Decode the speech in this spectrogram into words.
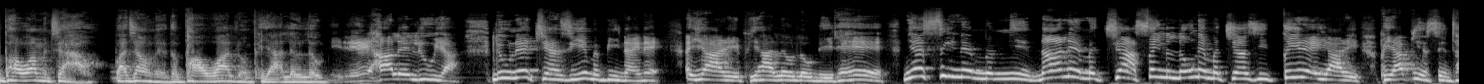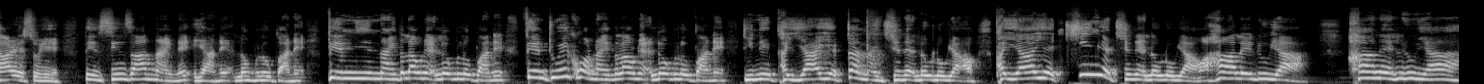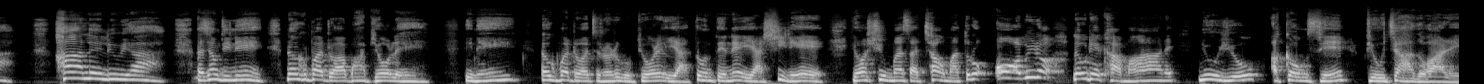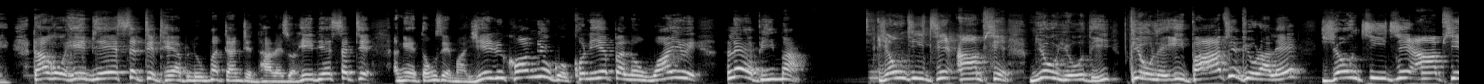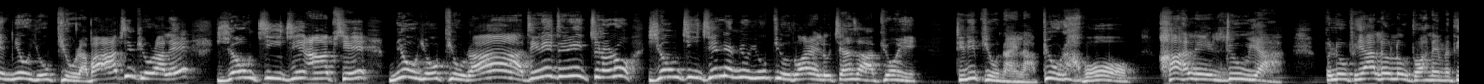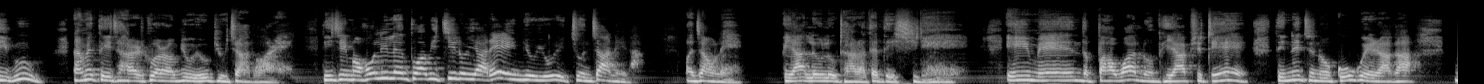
တဘာဝမကြောက်ဘာကြောင့်လဲတဘာဝလွန်ဖျားအလုံးလုံးနေတယ်ဟာလေလုယာလူနဲ့ကြံစည်မမိနိုင်တဲ့အရာတွေဖျားလုံးလုံးနေတယ်မျက်စိနဲ့မမြင်နားနဲ့မကြားစိတ်နှလုံးနဲ့မကြံစည်သေးတဲ့အရာတွေဖျားပြင်ဆင်ထားတယ်ဆိုရင်သင်စဉ်းစားနိုင်တဲ့အရာနဲ့အလုံးမလုံးပါနဲ့သင်မြင်နိုင်တဲ့လောက်နဲ့အလုံးမလုံးပါနဲ့သင်တွေးခေါ်နိုင်တဲ့လောက်နဲ့အလုံးမလုံးပါနဲ့ဒီနေ့ဖျားရဲ့တတ်နိုင်ခြင်းနဲ့အလုံးလုံးရအောင်ဖျားရဲ့ကြီးမြတ်ခြင်းနဲ့အလုံးလုံးရအောင်ဟာလေလုယာဟာလေလုယာ ဟာလေလုယာဒါကြောင့်ဒီနေ့နှုတ်ကပတ်တော်ကဘာပြောလဲဒီနေ့နှုတ်ကပတ်တော်ကကျွန်တော်တို့ကိုပြောတဲ့အရာသွန်သင်တဲ့အရာရှိတယ်ယောရှုမတ်စာ6မှာသူတို့အော်ပြီးတော့လှုပ်တဲ့ခါမှာတဲ့မြို့ရိုးအကုံစင်ပြိုကျသွားတယ်ဒါကိုဟေပြဲ7ထဲကဘလို့မှတ်တမ်းတင်ထားလဲဆိုဟေပြဲ7အငယ်30မှာယေရီခေါမြို့ကို9ရက်ပတ်လုံးဝိုင်း၍လှဲ့ပြီးမှ ယုံကြည်ခြင်းအားဖြင့်မြို့ရိုးသည်ပြိုလေ၏ဘာအဖြစ်ပြိုတာလဲယုံကြည်ခြင်းအားဖြင့်မြို့ရိုးပြိုတာဘာအဖြစ်ပြိုတာလဲယုံကြည်ခြင်းအားဖြင့်မြို့ရိုးပြိုတာဒီနေ့ဒီနေ့ကျွန်တော်တို့ယုံကြည်ခြင်းနဲ့မြို့ရိုးပြိုသွားတယ်လို့ကျမ်းစာပြောရင်ဒီနေ့ပြိုနိုင်လားပြိုတာဗောဟာလေလုယာဘလို့ဖះလှုပ်လှုပ်သွားလဲမသိဘူးဒါပေမဲ့သေချာတယ်တခုကတော့မြို့ရိုးပြိုကျသွားတယ်ဒီအချိန်မှာ Holy Land သွားပြီးကြည့်လို့ရတယ်အိမ်မြို့ရိုးတွေကျွံ့ကျနေတာဘာကြောင့်လဲ ဘုရားအလုံးလုံးထားတာသက်သေရှိတယ်အာမင်တဘာဝလွန်ဘုရားဖြစ်တယ်။ဒီနေ့ကျွန်တော်ကိုးကွယ်တာက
